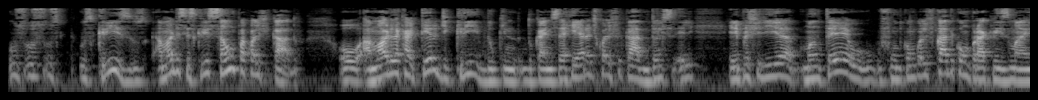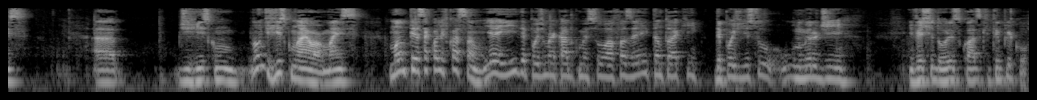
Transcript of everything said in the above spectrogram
os, os, os, os CRIs, os, a maioria desses CRIs são para qualificado. Ou a maioria da carteira de CRI do, do KNCR era de qualificado. Então ele, ele, ele preferia manter o, o fundo como qualificado e comprar CRIs mais uh, de risco, não de risco maior, mas manter essa qualificação. E aí depois o mercado começou a fazer, e tanto é que depois disso o número de investidores quase que triplicou.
